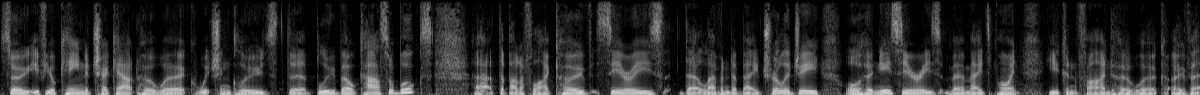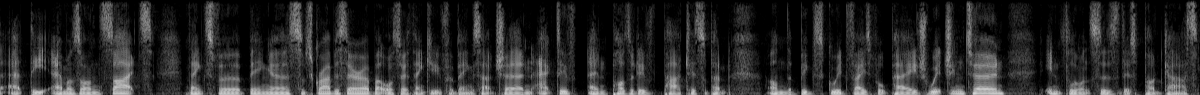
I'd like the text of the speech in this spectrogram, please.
So if you're keen to check out her work, which includes the Bluebell Castle books, uh, the Butterfly Cove series, the Lavender Bay trilogy, or her new series, Mermaid's Point, you can find her work over at the Amazon sites. Thanks for being a subscriber, Sarah, but also thank you for being such an active and positive participant on the Big Squid Facebook page, which in turn influences this podcast.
